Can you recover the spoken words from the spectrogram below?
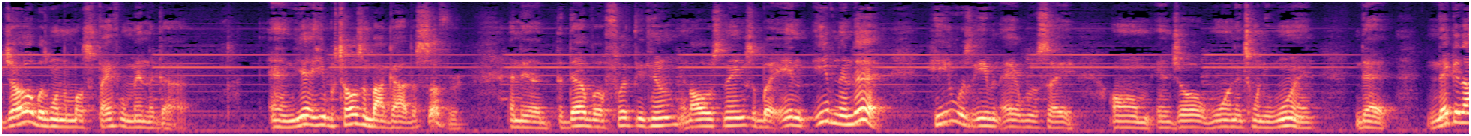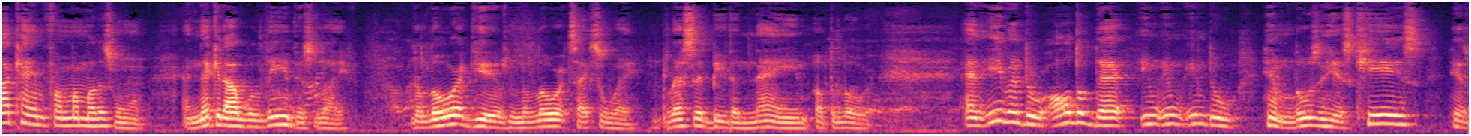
Job was one of the most faithful men to God, and yet he was chosen by God to suffer, and the the devil afflicted him and all those things. But in even in that, he was even able to say, um, in Job one and twenty one that naked I came from my mother's womb, and naked I will leave this life. The Lord gives and the Lord takes away. Blessed be the name of the Lord. And even through all of that, even, even through him losing his kids, his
